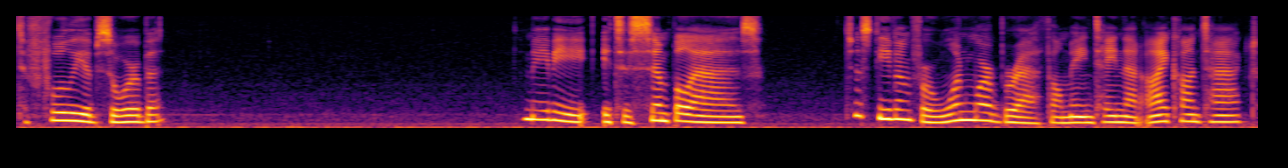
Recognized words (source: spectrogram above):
to fully absorb it. Maybe it's as simple as just even for one more breath, I'll maintain that eye contact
